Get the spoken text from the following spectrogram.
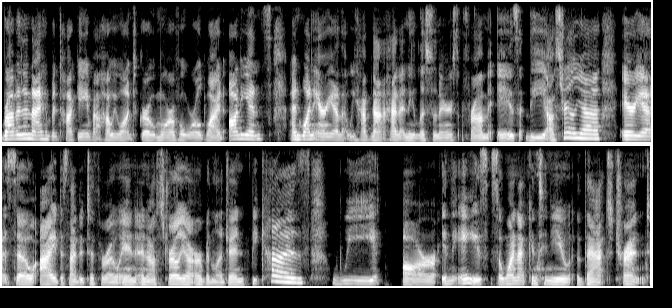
Robin and I have been talking about how we want to grow more of a worldwide audience. And one area that we have not had any listeners from is the Australia area. So I decided to throw in an Australia urban legend because we are in the A's. So why not continue that trend?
